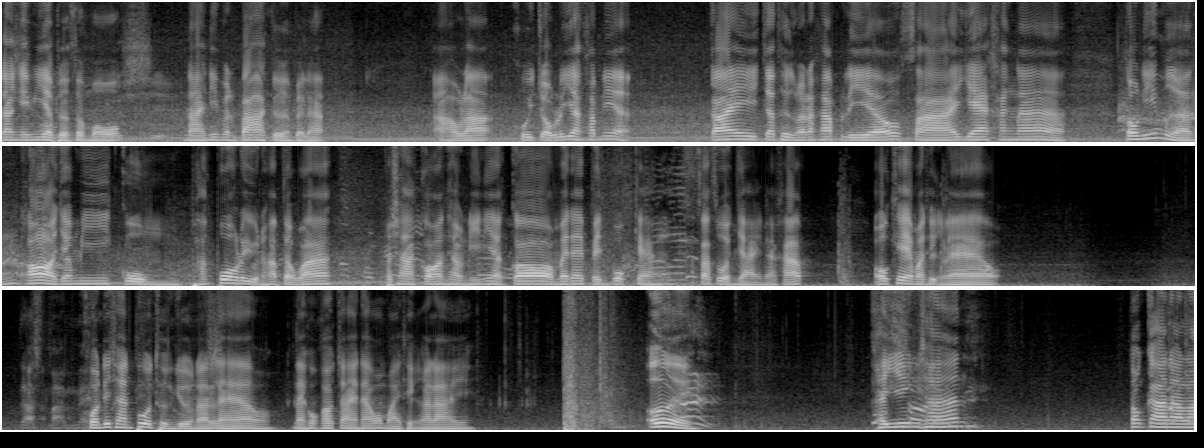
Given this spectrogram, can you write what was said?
นั่งเงียบๆเถอะสโมกนายนี่มันบ้าเกินไปแล้ว เอาละคุยจบหรือยังครับเนี่ย ใกล้จะถึงแล้วนะครับ เลี้ยวซ้ายแยกข้างหน้า ตรงนี้เหมือนอ๋อยังมีกลุ่มพักพวกเราอยู่นะครับ แต่ว่าประชากรแถวนี้เนี่ยก็ไม่ได้เป็นพวกแก๊งซะส่วนใหญ่นะครับ โอเคมาถึงแล้ว คนที่ฉันพูดถึงอยู่ตรงนั้นแล้ว นายคงเข้าใจนะว่าหมายถึงอะไร เอ้ย ใครยิงฉัน ต้องการอะไร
